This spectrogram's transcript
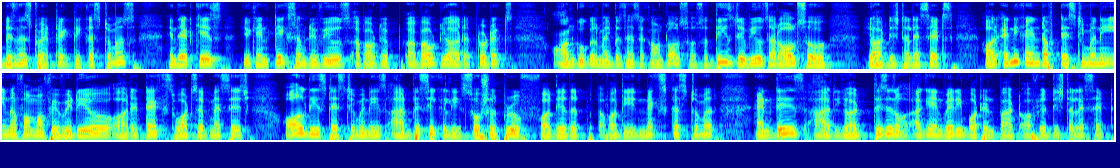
business to attract the customers, in that case, you can take some reviews about your about your products on Google My Business account also. So these reviews are also your digital assets or any kind of testimony in a form of a video or a text, WhatsApp message. All these testimonies are basically social proof for the other for the next customer, and these are your this is again very important part of your digital asset.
